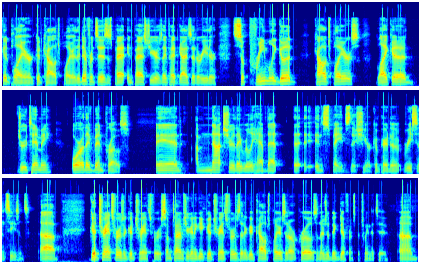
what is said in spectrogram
good player, good college player. The difference is, is in past years they've had guys that are either supremely good college players like uh, Drew Timme, or they've been pros, and I'm not sure they really have that uh, in spades this year compared to recent seasons. Uh, good transfers are good transfers. Sometimes you're going to get good transfers that are good college players that aren't pros, and there's a big difference between the two. Um,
